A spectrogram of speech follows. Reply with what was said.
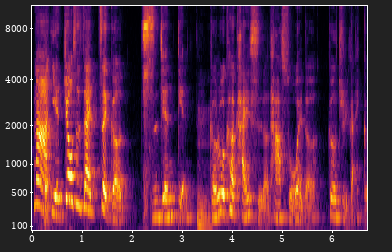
那也就是在这个时间点，嗯格鲁克开始了他所谓的歌剧改革。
